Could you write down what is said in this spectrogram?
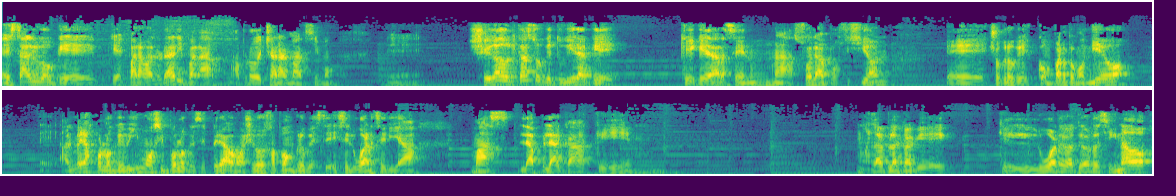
es algo que, que es para valorar y para aprovechar al máximo. Eh, llegado el caso que tuviera que, que quedarse en una sola posición, eh, yo creo que comparto con Diego. Eh, al menos por lo que vimos y por lo que se esperaba cuando llegó de Japón, creo que ese, lugar sería más la placa que. más la placa que, el lugar de bateador designado.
